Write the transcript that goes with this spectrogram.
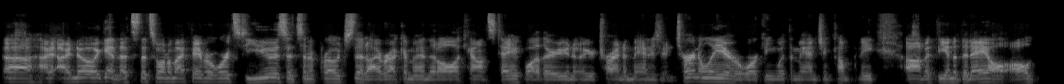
Uh, I, I, know again that's that's one of my favorite words to use. It's an approach that I recommend that all accounts take, whether you know you're trying to manage internally or working with a managing company. Um, at the end of the day, all, all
